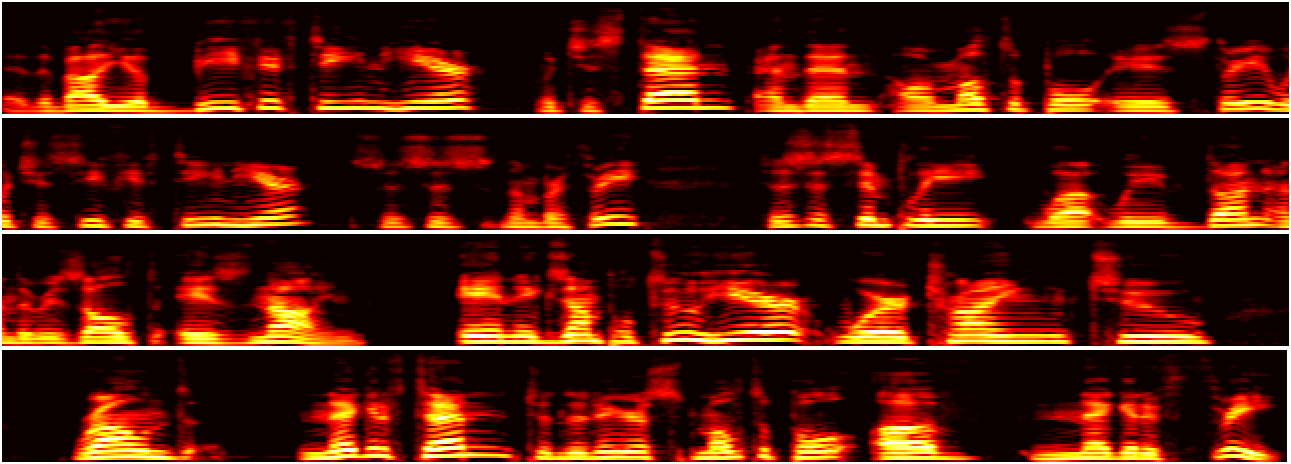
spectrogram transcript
uh, the value of b15 here which is 10, and then our multiple is 3, which is C15 here. So this is number 3. So this is simply what we've done, and the result is 9. In example 2 here, we're trying to round negative 10 to the nearest multiple of negative 3.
